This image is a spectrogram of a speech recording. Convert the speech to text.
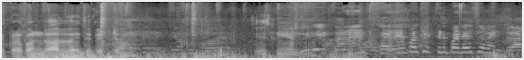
ఇక్కడ కొన్ని రాళ్ళు అయితే పెట్టాం. కరేపాకు ఎక్కడ పడేసావేంట్రా?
